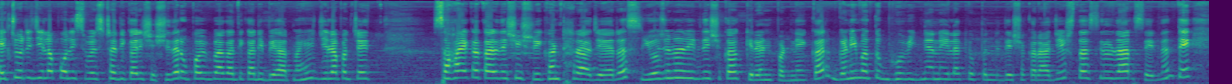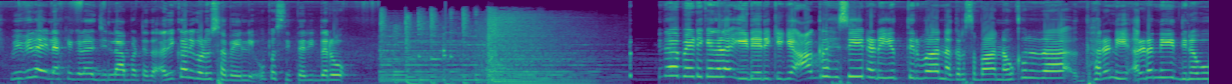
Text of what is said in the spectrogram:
ಹೆಚ್ಚುವರಿ ಜಿಲ್ಲಾ ಪೊಲೀಸ್ ವರಿಷ್ಠಾಧಿಕಾರಿ ಶಶಿಧರ್, ಉಪವಿಭಾಗಾಧಿಕಾರಿ ಬಿಆರ್ ಮಹೇಶ್, ಜಿಲ್ಲಾ ಪಂಚಾಯತ್ ಸಹಾಯಕ ಕಾರ್ಯದರ್ಶಿ ಶ್ರೀಕಂಠರಾಜ ಅರಸ್ ಯೋಜನಾ ನಿರ್ದೇಶಕ ಕಿರಣ್ ಪಡ್ನೇಕರ್, ಗಣಿ ಮತ್ತು ಭೂವಿಜ್ಞಾನ ಇಲಾಖೆ ಉಪನಿರ್ದೇಶಕ ರಾಜೇಶ್ ತಹಸೀಲ್ದಾರ್ ಸೇರಿದಂತೆ ವಿವಿಧ ಇಲಾಖೆಗಳ ಜಿಲ್ಲಾ ಮಟ್ಟದ ಅಧಿಕಾರಿಗಳು ಸಭೆಯಲ್ಲಿ ಉಪಸ್ಥಿತರಿದ್ದರು. ವಿವಿಧ ಬೇಡಿಕೆಗಳ ಈಡೇರಿಕೆಗೆ ಆಗ್ರಹಿಸಿ ನಡೆಯುತ್ತಿರುವ ನಗರಸಭಾ ನೌಕರರ ಧರಣಿ ಎರಡನೇ ದಿನವೂ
